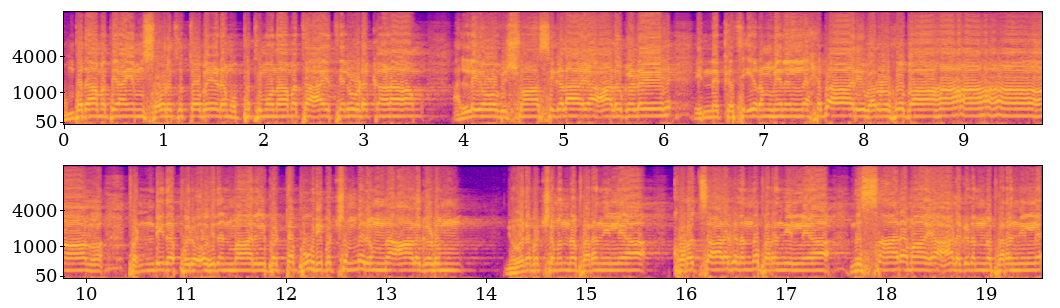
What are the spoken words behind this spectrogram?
ഒമ്പതാമത്തെ ആയം സൂറത്ത് തോബയുടെ മുപ്പത്തിമൂന്നാമത്തെ ആയത്തിലൂടെ കാണാം. അല്ലയോ വിശ്വാസികളായ ആളുകളെ ഇന്ന് പണ്ഡിത പുരോഹിതന്മാരിൽപ്പെട്ട ഭൂരിപക്ഷം വരുന്ന ആളുകളും ന്യൂനപക്ഷമെന്ന് പറഞ്ഞില്ല കുറച്ചാളുകളെന്ന് പറഞ്ഞില്ല നിസ്സാരമായ ആളുകളെന്ന് പറഞ്ഞില്ല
